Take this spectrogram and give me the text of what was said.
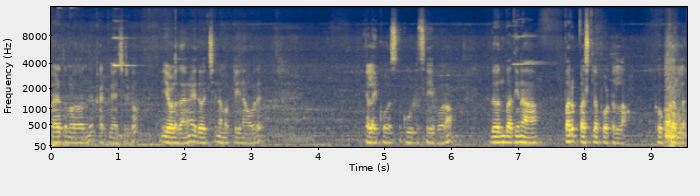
பழுத்த மிளகா வந்து கட் பண்ணி வச்சுருக்கோம். இவ்வளோ தாங்க இதை வச்சு நம்ம க்ளீனாக ஒரு இலைக்கோசு கூட்டு செய்ய போகிறோம் இது வந்து பார்த்திங்கன்னா பருப்பு ஃபஸ்ட்டில் போட்டுடலாம். குக்கரில்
